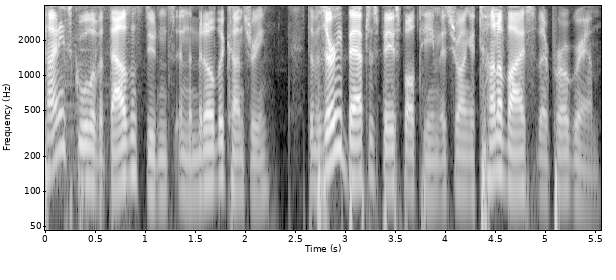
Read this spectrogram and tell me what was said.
Tiny school of a thousand students in the middle of the country, the Missouri Baptist baseball team is drawing a ton of eyes to their program.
